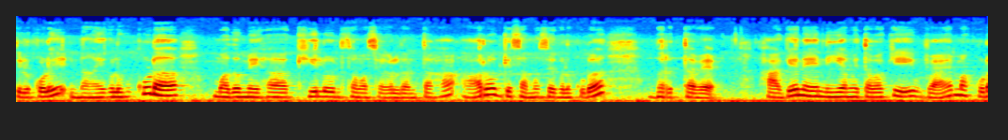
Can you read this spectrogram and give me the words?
ತಿಳ್ಕೊಳ್ಳಿ, ನಾಯಿಗಳಿಗೂ ಕೂಡ ಮಧುಮೇಹ, ಕೀಲು ಸಮಸ್ಯೆಗಳಂತಹ ಆರೋಗ್ಯ ಸಮಸ್ಯೆಗಳು ಕೂಡ ಬರುತ್ತವೆ. ಹಾಗೆಯೇ ನಿಯಮಿತವಾಗಿ ವ್ಯಾಯಾಮ ಕೂಡ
